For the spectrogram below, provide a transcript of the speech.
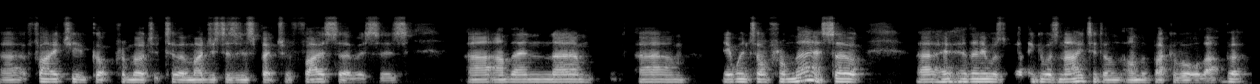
uh, fire chief got promoted to a Majesty's Inspector of Fire Services, and then um, um, it went on from there. So. Uh, and then it was, I think it was knighted on, on the back of all that. But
